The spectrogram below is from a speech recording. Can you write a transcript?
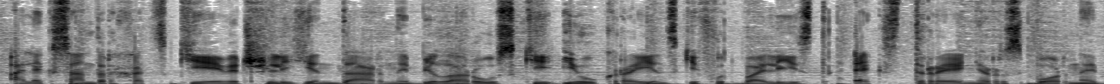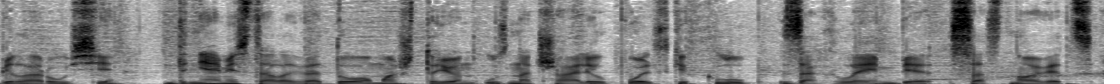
Александр Хацкевич легендарны беларускі і украінскі футбаліст экс-трэнер зборнай беларусі. Днямі стала вядома што ён узначаліў польскі клуб заглэмбе сасновец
